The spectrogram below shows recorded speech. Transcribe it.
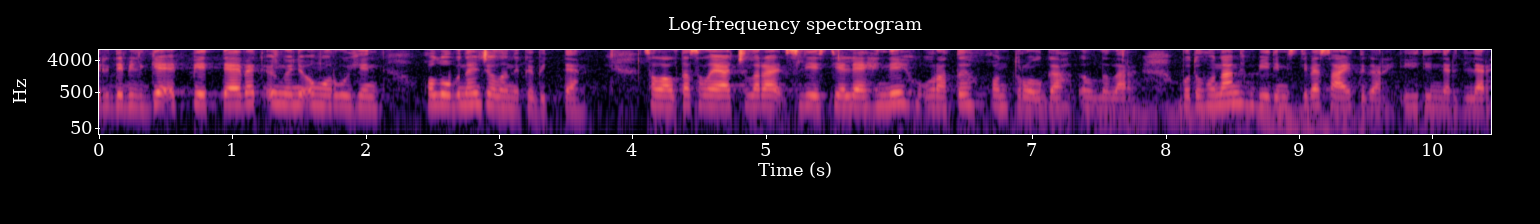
Ирдебілге әппеттәбәт өңіні оңыруhin қолубына жылыны көбітті. Салалта салаятчылара Селестиеләхіні ураты контролга ылдылар. Бұтығынан бедімістебе сайтыгар ейтіндерділер.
